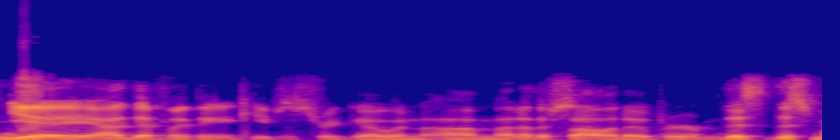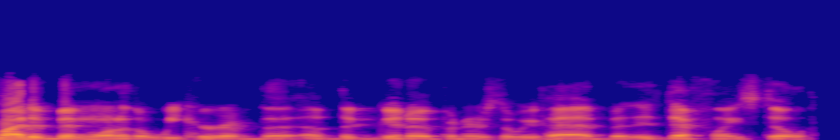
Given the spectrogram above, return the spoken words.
Yeah, yeah, I definitely think it keeps the streak going. Um, another solid opener. This this might have been one of the weaker of the of the good openers that we've had, but it definitely still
